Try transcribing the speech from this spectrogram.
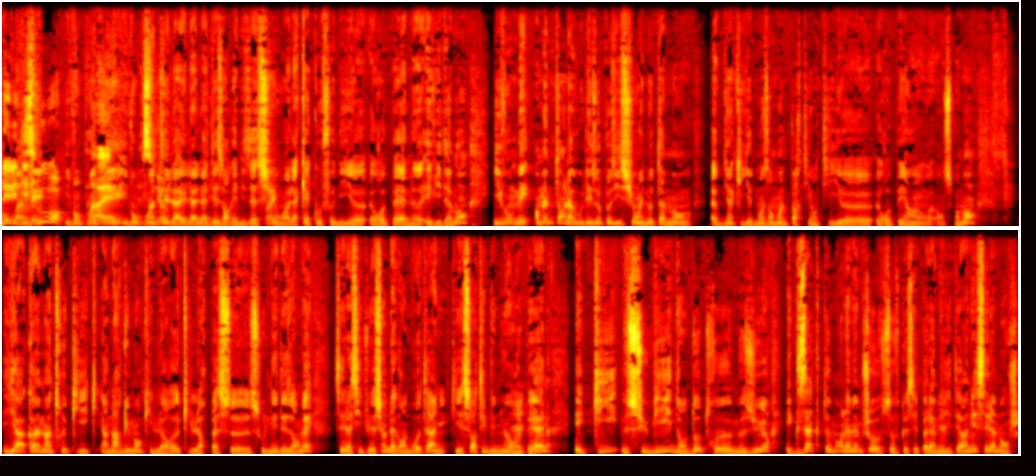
les discours. Ils vont pointer, ils vont pointer la, désorganisation, la cacophonie européenne, évidemment. Ils vont, mais en même temps, là où les oppositions, et notamment, bien qu'il y ait de moins en moins de partis anti-européens en, ce moment, il y a quand même un truc, qui, un argument qui leur, qui leur passe euh, sous le nez désormais, c'est la situation de la Grande-Bretagne, qui est sortie de l'Union européenne et qui subit, dans d'autres mesures, exactement la même chose, sauf que ce n'est pas la Méditerranée, c'est la Manche.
